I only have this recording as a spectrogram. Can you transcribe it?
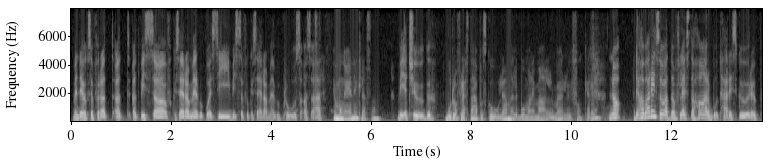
Men det är också för att, att, att vissa fokuserar mer på poesi, vissa fokuserar mer på prosa och så här. Hur många är ni i klassen? Vi är 20. Bor de flesta här på skolan eller bor man i Malmö eller hur funkar det? No, det har varit så att de flesta har bott här i Skurup.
